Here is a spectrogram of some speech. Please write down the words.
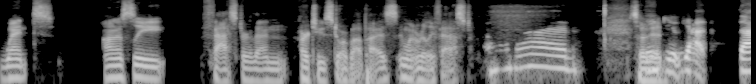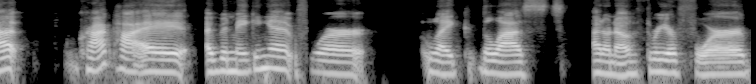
went honestly faster than our two store bought pies. It went really fast. Oh my god. So Thank good. you. Yeah, that crack pie, I've been making it for like the last, I don't know, three or four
